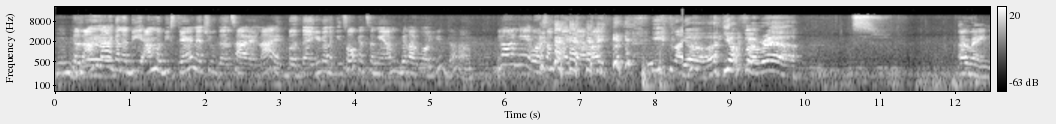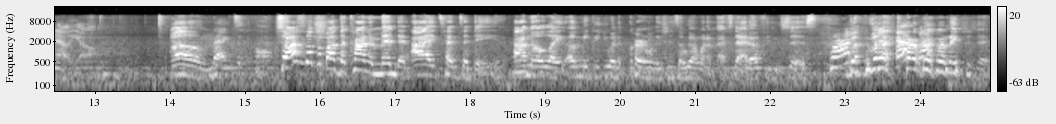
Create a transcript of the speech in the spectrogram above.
Because I'm not gonna be I'm gonna be staring at you the entire night, but then you're gonna be talking to me and I'm gonna be like, well you dumb. You know what I mean, or something like that. Like, you like Yo, yo, for real. All right, now, y'all. Um. Back to the So I spoke about the kind of men that I tend to date. I know, like Anika, you in a current relationship, so we don't want to mess that up for you, sis. But, but like current relationship,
